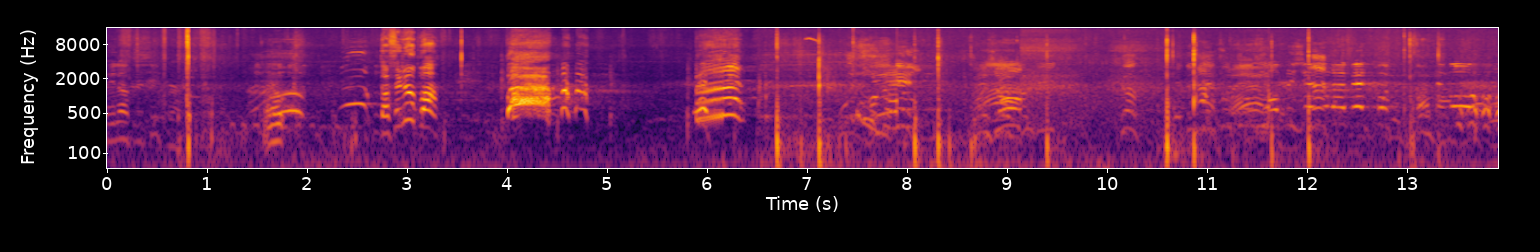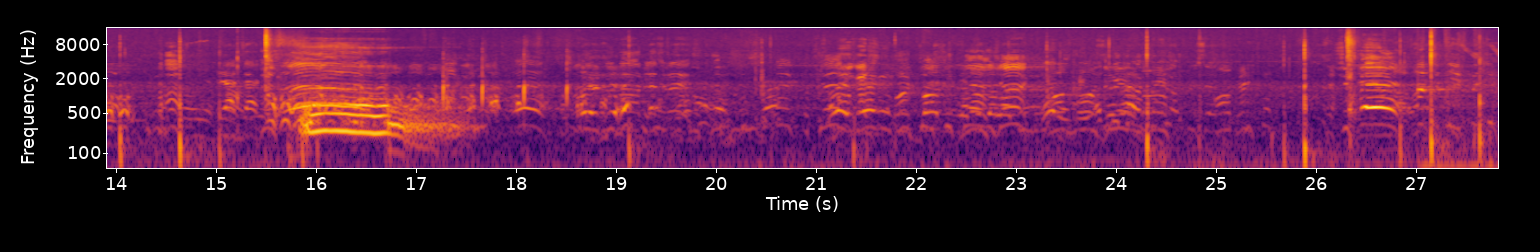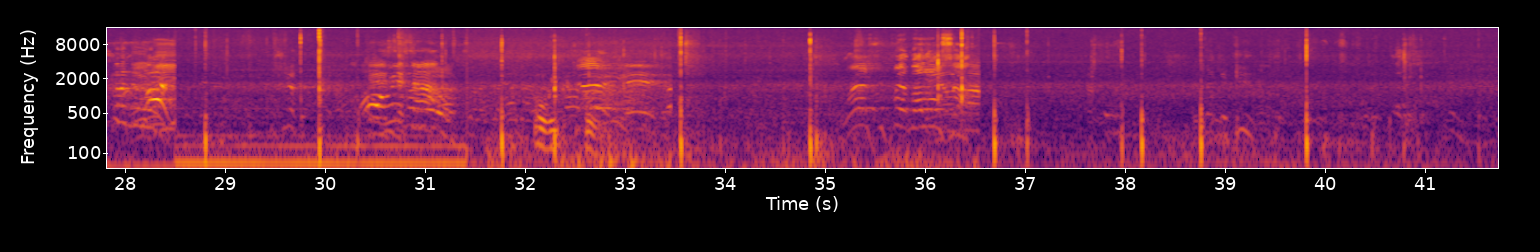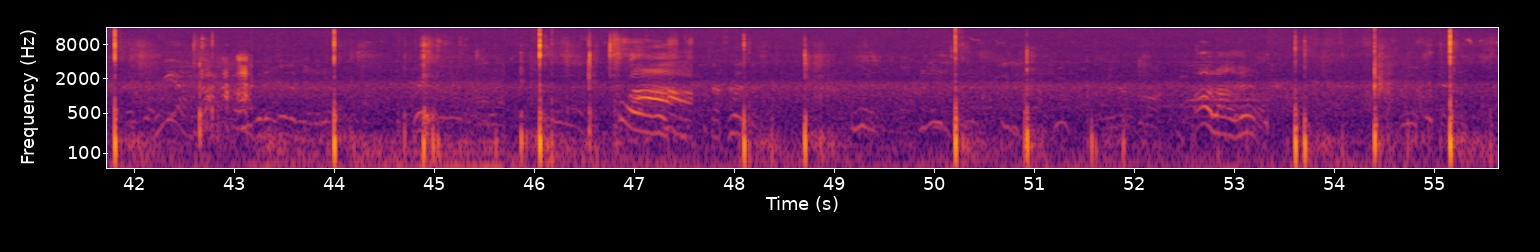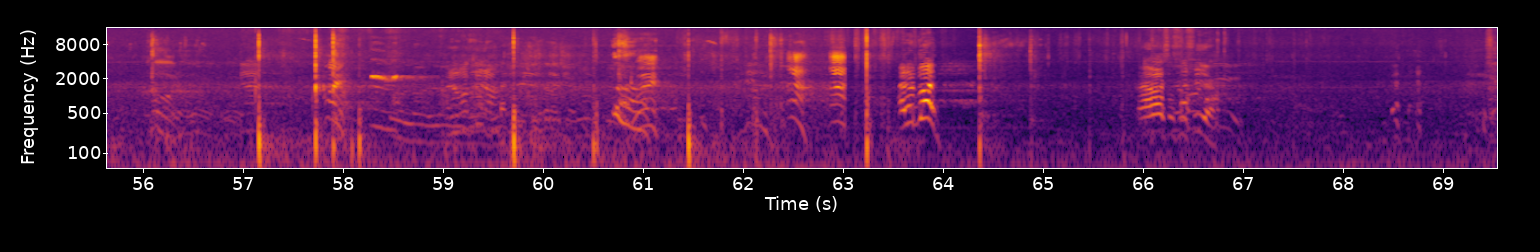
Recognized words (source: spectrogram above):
Mais il anticipe. Oh. T'en fais le ou pas Oh oui. Ouais, super ballon ça Elle Ah ouais, ça suffit. hein.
